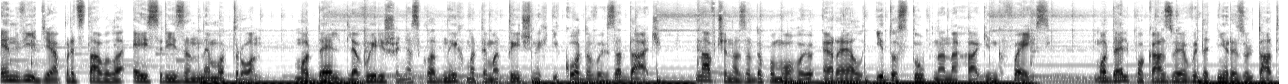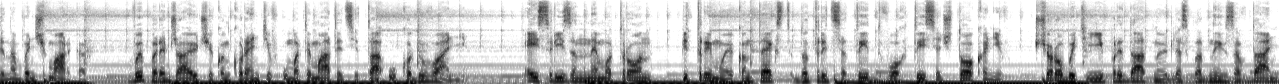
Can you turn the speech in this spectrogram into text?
Nvidia представила Ace Reason Nemotron – модель для вирішення складних математичних і кодових задач, навчена за допомогою RL і доступна на Hugging Face. Модель показує видатні результати на бенчмарках, випереджаючи конкурентів у математиці та у кодуванні. Ace Reason Nemotron підтримує контекст до 32 тисяч токенів, що робить її придатною для складних завдань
